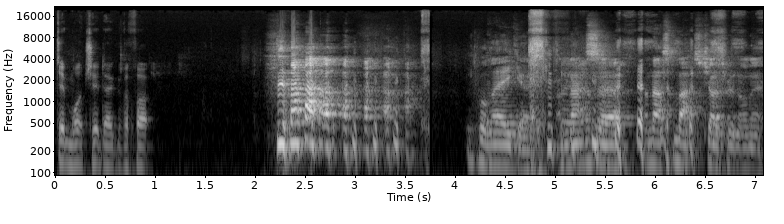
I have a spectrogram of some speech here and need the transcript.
Didn't watch it, don't give a fuck. Well, there you go. And that's uh, and that's Matt's judgment on it.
